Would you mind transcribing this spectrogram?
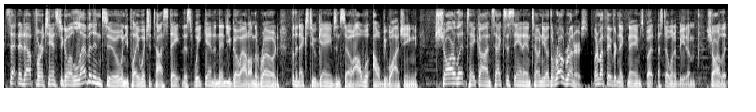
setting it up for a chance to go 11 and 2 when you play Wichita State this weekend, and then you go out on the road for the next two games. And so I'll I'll be watching Charlotte take on Texas San Antonio, the Roadrunners. One of my favorite nicknames, but I still want to beat them. Charlotte,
